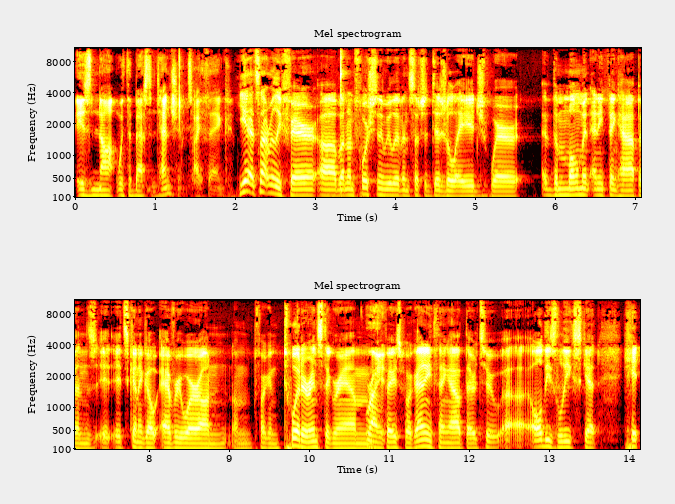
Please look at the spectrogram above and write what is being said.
is not with the best intentions. I think. Yeah, it's not really fair, uh, but unfortunately, we live in such a digital age where the moment anything happens, it, it's going to go everywhere on, on fucking Twitter, Instagram, Right. Facebook, anything out there too. Uh, all these leaks get hit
